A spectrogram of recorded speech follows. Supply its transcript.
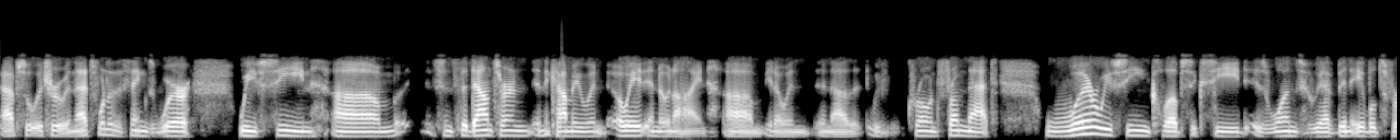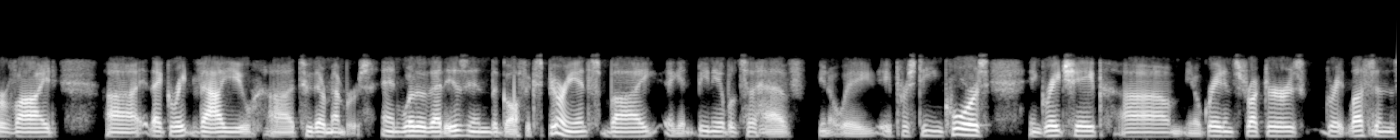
Absolutely true. And that's one of the things where we've seen um, since the downturn in the economy in 08 and 09, um, you know, and, and, now that we've grown from that, where we've seen clubs succeed is ones who have been able to provide uh, that great value uh, to their members, and whether that is in the golf experience by again being able to have you know a, a pristine course in great shape, um, you know great instructors, great lessons,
